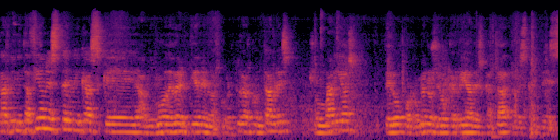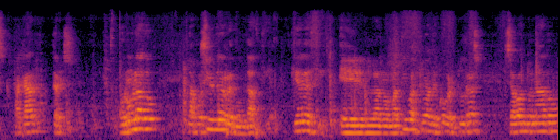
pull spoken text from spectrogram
Las limitaciones técnicas que, a mi modo de ver, tienen las coberturas contables son varias pero por lo menos yo querría destacar, tres. Por un lado, la posible redundancia. Quiere decir, en la normativa actual de coberturas se ha abandonado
